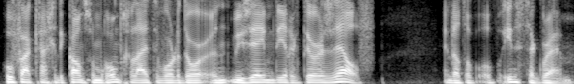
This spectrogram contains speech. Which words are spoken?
Hoe vaak krijg je de kans om rondgeleid te worden door een museumdirecteur zelf? En dat op, op Instagram.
